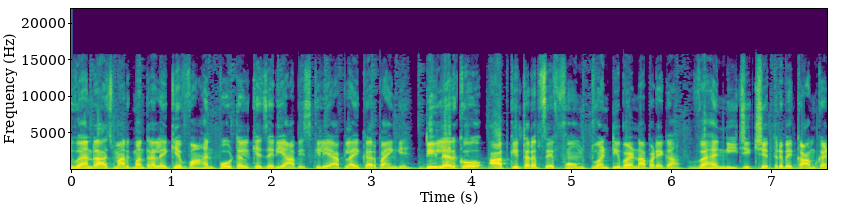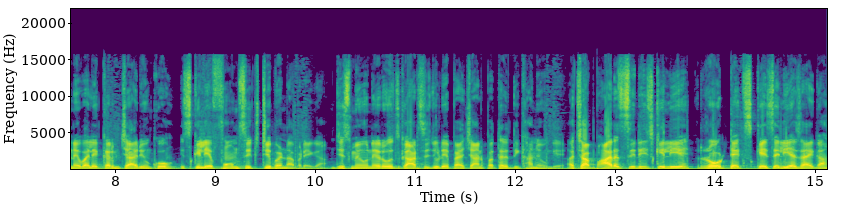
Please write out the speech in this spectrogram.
परिवहन राजमार्ग मंत्रालय के वाहन पोर्टल के ज़रिए आप इसके लिए अप्लाई कर पाएँगे। डीलर को आपकी तरफ़ से फॉर्म ट्वेंटी भरना पड़ेगा। वह निजी क्षेत्र में काम करने वाले कर्मचारियों को इसके लिए फॉर्म सिक्सटी भरना पड़ेगा, जिसमें उन्हें रोज़गार से जुड़े पहचान पत्र दिखाने होंगे। अच्छा भारत सीरीज़ के लिए रोड टैक्स कैसे लिया जाएगा?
